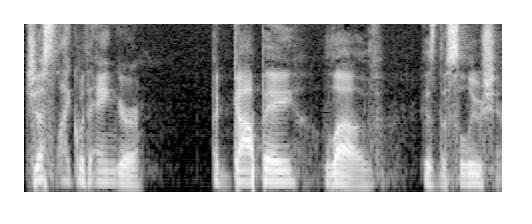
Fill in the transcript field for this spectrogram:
Just like with anger, agape love is the solution.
